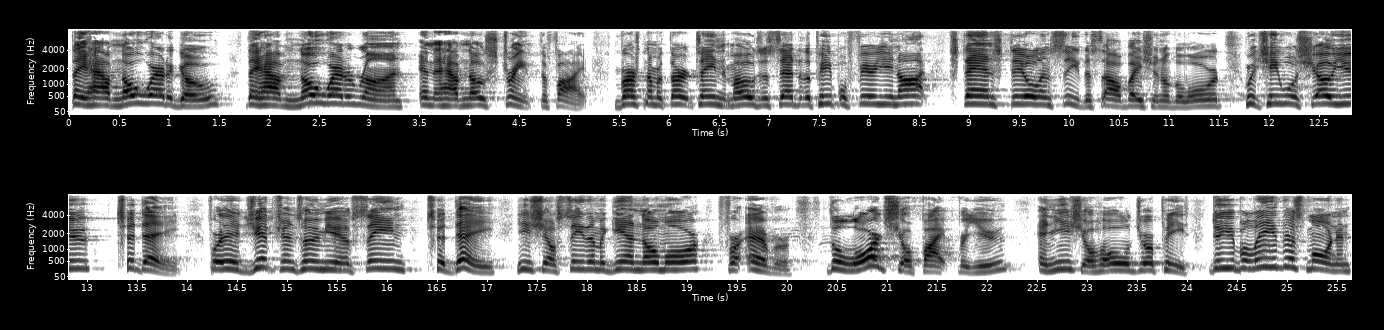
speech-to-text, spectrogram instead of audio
They have nowhere to go, they have nowhere to run, and they have no strength to fight. Verse number 13 Moses said to the people, Fear ye not, stand still and see the salvation of the Lord, which he will show you today. For the Egyptians whom you have seen today, ye shall see them again no more forever. The Lord shall fight for you and ye shall hold your peace. Do you believe this morning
